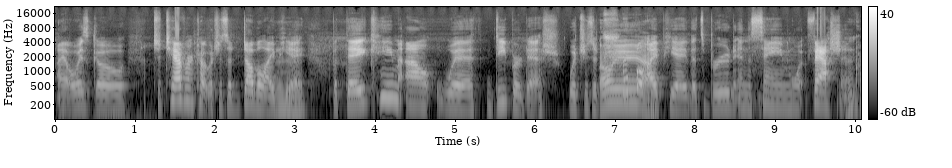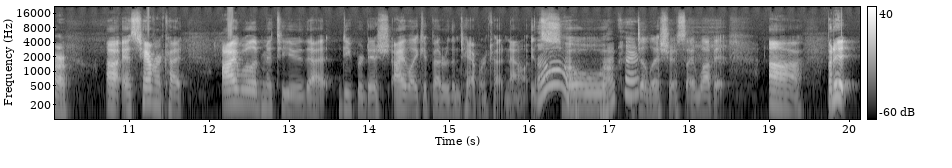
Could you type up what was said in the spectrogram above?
I always go to Tavern Cut, which is a double IPA, Mm-hmm. but they came out with Deeper Dish, which is a Oh, triple yeah. IPA that's brewed in the same fashion okay uh, as Tavern Cut. I will admit to you that Deeper Dish, I like it better than Tavern Cut now. It's so Oh, okay. delicious. I love it. Uh, but it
